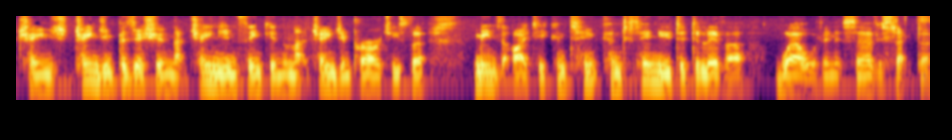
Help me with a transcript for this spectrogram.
change, change in position, that change in thinking, and that change in priorities that means that IT can t- continue to deliver well within its service sector.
